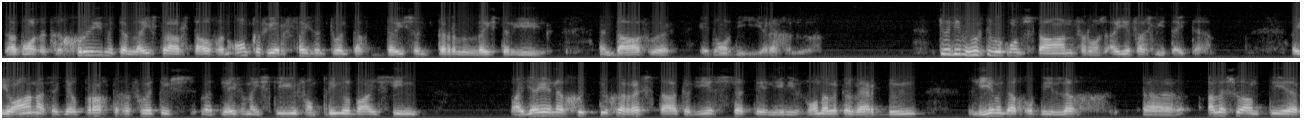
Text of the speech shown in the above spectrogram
dat ons het gegroei met 'n luisteraarstal van ongeveer 25000 per luisteruur en daarvoor het ons die Here geloof. Toe die behoefte ook ontstaan vir ons eie fasiliteite. En Johan, as ek jou pragtige foto's wat jy vir my stuur van Pringlebaai sien, waar jy in 'n goed toegeruste ateljee sit en hierdie wonderlike werk doen, lewendig op die lug, uh alles so hanteer,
